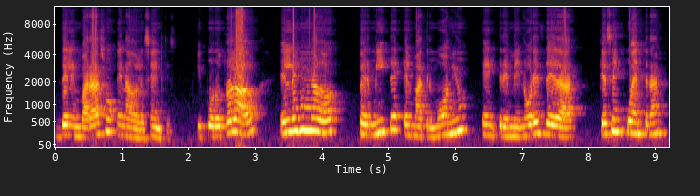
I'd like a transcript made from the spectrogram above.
del embarazo en adolescentes y por otro lado el legislador permite el matrimonio entre menores de edad que se encuentran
